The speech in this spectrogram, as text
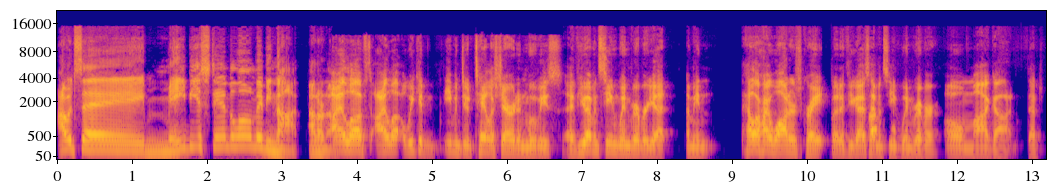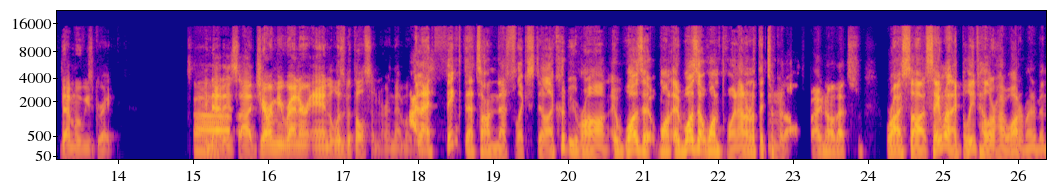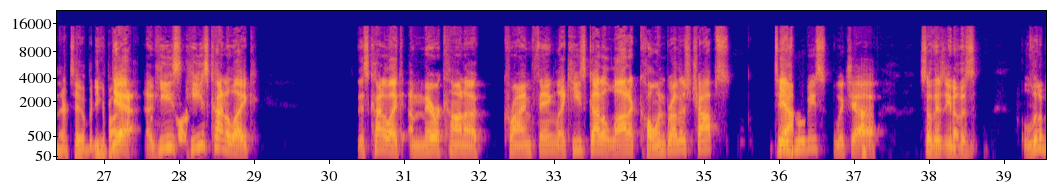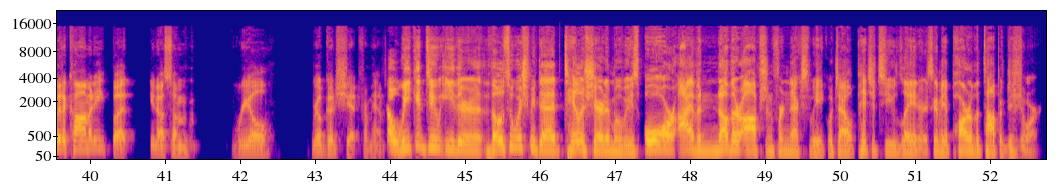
I would say maybe a standalone, maybe not. I don't know. I loved I love we could even do Taylor Sheridan movies. If you haven't seen Wind River yet, I mean Hell or High Water is great, but if you guys haven't seen Wind River, oh my god, that that movie's great. and that is uh, Jeremy Renner and Elizabeth Olsen are in that movie. and I think that's on Netflix still. I could be wrong. It was at one. It was at one point. I don't know if they took Mhm. it off, but I know that's where I saw it. Same one. I believe Hell or High Water might have been there too. But you could probably yeah, and he's he's kind of like this kind of like Americana crime thing. Like he's got a lot of Coen brothers chops to Yeah. his movies, which uh so there's you know there's a little bit of comedy, but you know some real real good shit from him. So we could do either those who wish me dead, Taylor Sheridan movies, or I have another option for next week, which I will pitch it to you later. It's gonna be a part of the topic du jour.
